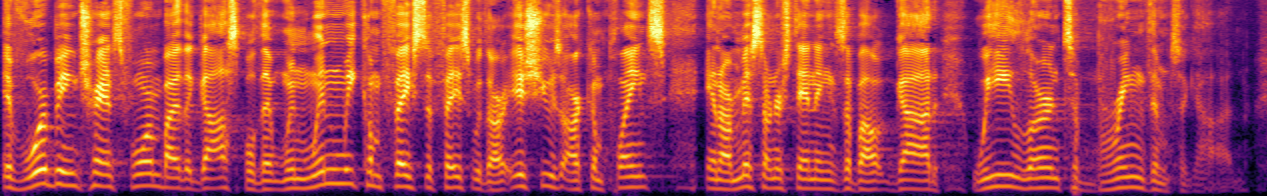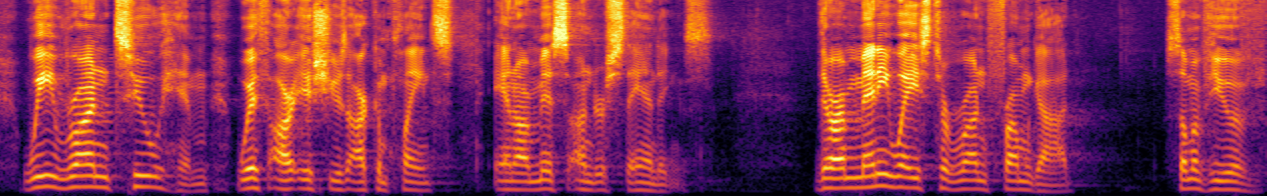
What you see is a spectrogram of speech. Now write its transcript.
if we're being transformed by the gospel, then when, when we come face to face with our issues, our complaints, and our misunderstandings about God, we learn to bring them to God. We run to Him with our issues, our complaints, and our misunderstandings. There are many ways to run from God. Some of you have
